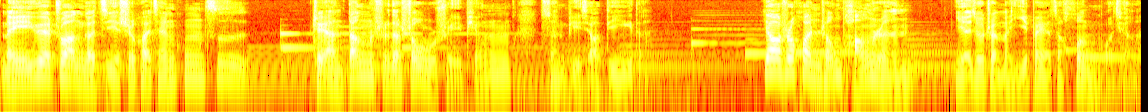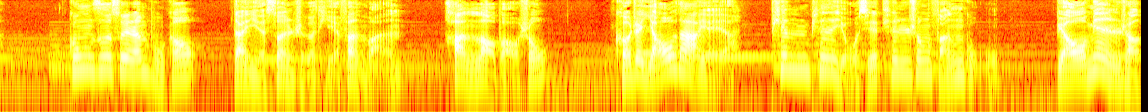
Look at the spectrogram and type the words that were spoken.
每月赚个几十块钱工资，这按当时的收入水平算比较低的。要是换成旁人，也就这么一辈子混过去了。工资虽然不高，但也算是个铁饭碗，旱涝保收。可这姚大爷呀，偏偏有些天生反骨，表面上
